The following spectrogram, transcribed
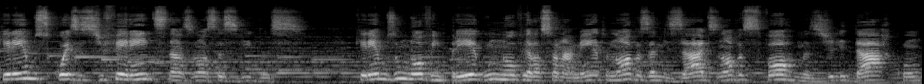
queremos coisas diferentes nas nossas vidas. Queremos um novo emprego, um novo relacionamento, novas amizades, novas formas de lidar com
